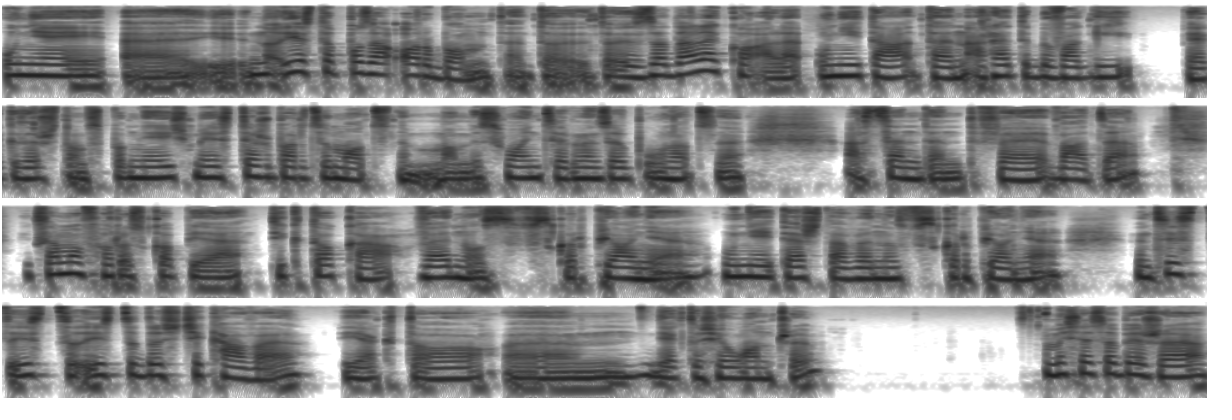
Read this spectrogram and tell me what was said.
U niej, e, no jest to poza orbą, to, to, to jest za daleko, ale u niej ta, ten archetyp wagi, jak zresztą wspomnieliśmy, jest też bardzo mocny, bo mamy Słońce, węzeł północny, ascendent w wadze. Tak samo w horoskopie TikToka Wenus w Skorpionie, u niej też ta Wenus w Skorpionie, więc jest, jest, jest to dość ciekawe, jak to, jak to się łączy. Myślę sobie, że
